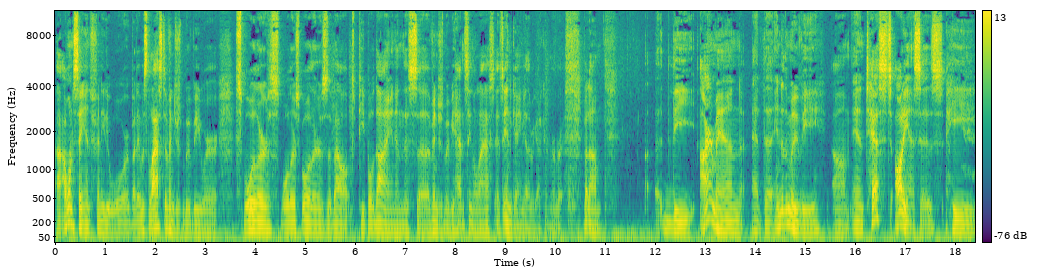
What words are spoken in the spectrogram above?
I want to say Infinity War, but it was the last Avengers movie where spoilers, spoilers, spoilers about people dying in this uh, Avengers movie. Hadn't seen the last. It's Endgame. Yeah, there we go. I couldn't remember it. But um, the Iron Man at the end of the movie, um, in test audiences, he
